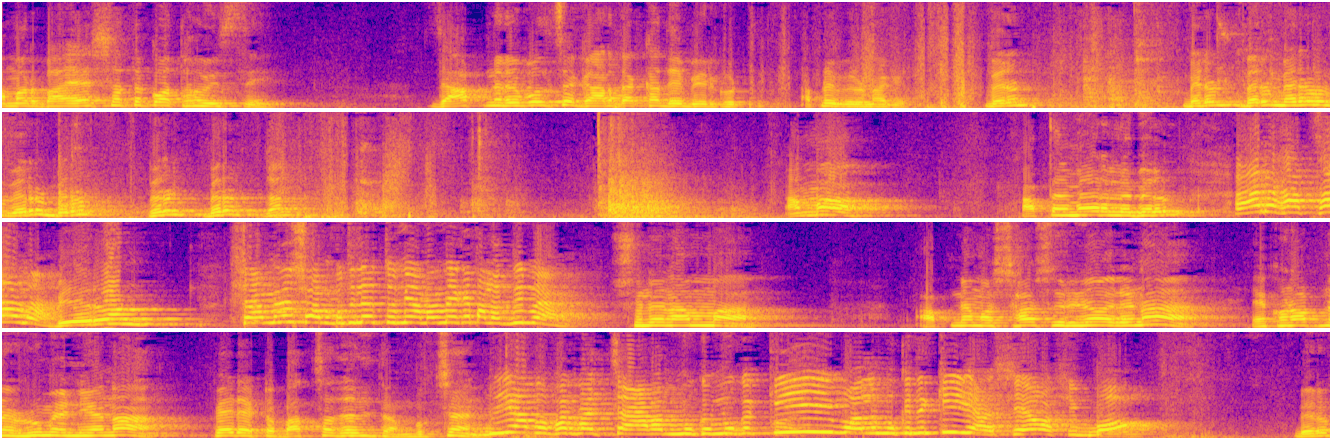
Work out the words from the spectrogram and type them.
আমার ভাইয়ের সাথে কথা হয়েছে যে আপনারা বলছে গার ধাক্কা দিয়ে বের করতে। আপনি বেরোন আগে। বেরোন। বেরোন বেরোন বেরোন বেরোন বেরোন বেরোন বেরোন যান। আম্মা আপনার মেয়েরালে বেরোন। আরে হাত ছাড় না। বেরোন। সামনে সম্পত্তি তুমি আমার মেয়েকে তালাক দিবা? শুনেন আম্মা আপনি আমার শাশুড়ি না হলে না এখন আপনার রুমে নিয়ে না পেটে একটা বাচ্চা দিয়ে দিতাম বুঝছেন? বিয়া দফার বাচ্চা আমার মুখে মুখে কি বলে মুখে দিয়ে কি আসে? অসিব্য বেরো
